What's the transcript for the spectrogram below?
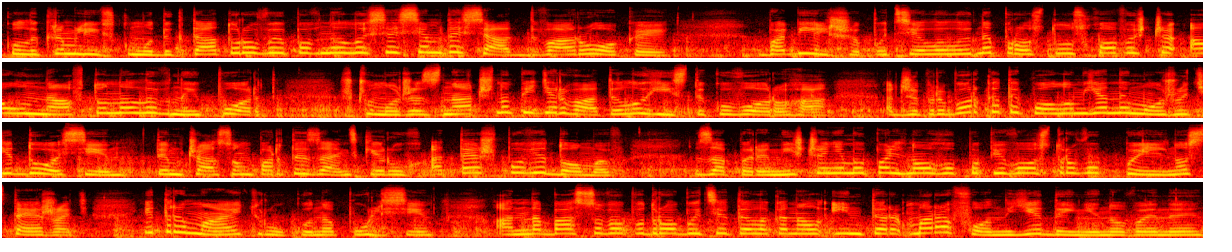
коли кремлівському диктатору виповнилося 72 роки. Ба більше поцілили не просто у сховище, а у нафтоналивний порт, що може значно підірвати логістику ворога. Адже приборкати полум'я не можуть і досі. Тим часом партизанський рух АТЕШ повідомив, за переміщеннями пального по півострову пильно стежать і тримають руку на пульсі. Анна Басова, подробиці телеканал Інтер, марафон. Єдині новини.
